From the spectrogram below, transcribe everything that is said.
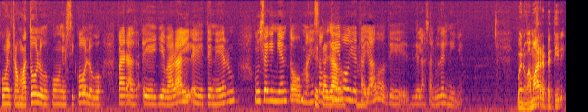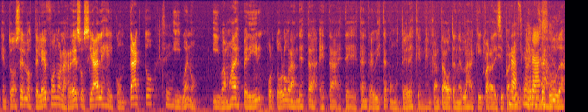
con el traumatólogo, con el psicólogo, para eh, llevar al eh, tener un seguimiento más exhaustivo y detallado de, la salud del niño. Bueno, vamos a repetir entonces los teléfonos, las redes sociales, el contacto y bueno, y vamos a despedir por todo lo grande esta, esta, este, esta entrevista con ustedes, que me ha encantado tenerlas aquí para disipar algunas dudas,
